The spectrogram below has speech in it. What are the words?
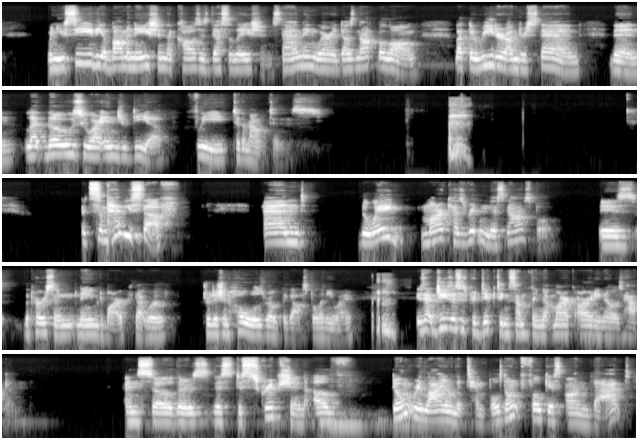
When you see the abomination that causes desolation standing where it does not belong, let the reader understand, then let those who are in Judea flee to the mountains. it's some heavy stuff. And the way Mark has written this gospel is the person named Mark that we're tradition holds wrote the gospel anyway, is that Jesus is predicting something that Mark already knows happened. And so there's this description of don't rely on the temple, don't focus on that.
